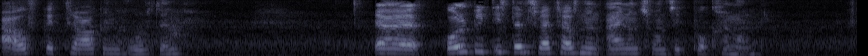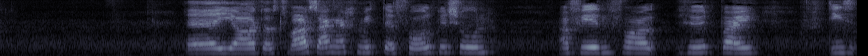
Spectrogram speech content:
aufgetragen wurden. Äh, Golbit ist ein 2021 Pokémon. Äh, ja, das war's eigentlich mit der Folge schon. Auf jeden Fall hört bei, dies,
